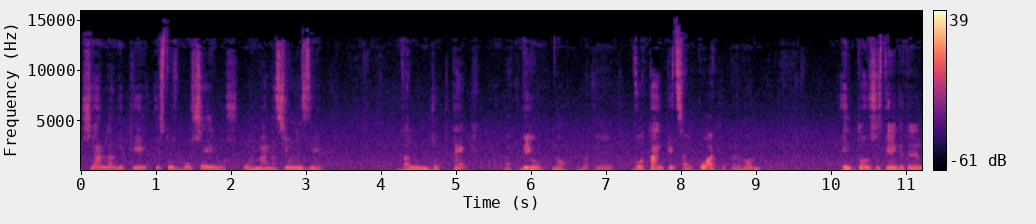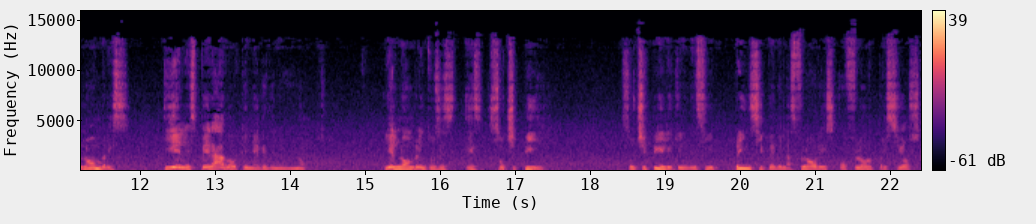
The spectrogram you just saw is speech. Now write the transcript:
se habla de que estos voceros o emanaciones de Yoctec, digo, no, eh, Botán Quetzalcoatl, perdón, entonces tienen que tener nombres y el esperado tenía que tener un nombre. Y el nombre entonces es Xochipil. Xochipili quiere decir príncipe de las flores o flor preciosa.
